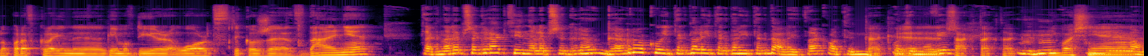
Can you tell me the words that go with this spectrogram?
no, po raz kolejny Game of the Year Awards, tylko że zdalnie. Tak, najlepsze gra akcji, najlepsza gra, gra roku i tak dalej, i tak dalej, i tak dalej, tak? O tym, tak, o tym mówisz? Tak, tak, tak. Mhm. I właśnie no.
